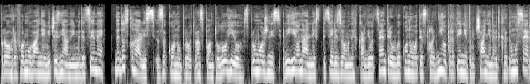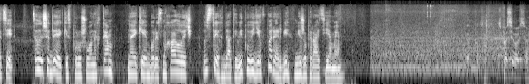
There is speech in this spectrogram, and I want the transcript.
Про реформування вітчизняної медицини, недосконалість закону про трансплантологію, спроможність регіональних спеціалізованих кардіоцентрів виконувати складні оперативні втручання на відкритому серці. Це лише деякі з порушуваних тем, на які Борис Михайлович встиг дати відповіді в перерві між операціями. Спасибо всем.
